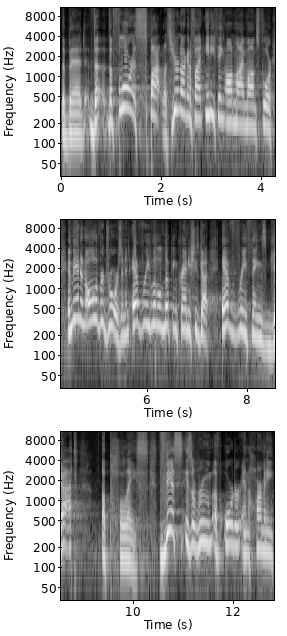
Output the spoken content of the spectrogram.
the bed. The, the floor is spotless. You're not going to find anything on my mom's floor. And then in all of her drawers and in every little nook and cranny she's got, everything's got a place. This is a room of order and harmony,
